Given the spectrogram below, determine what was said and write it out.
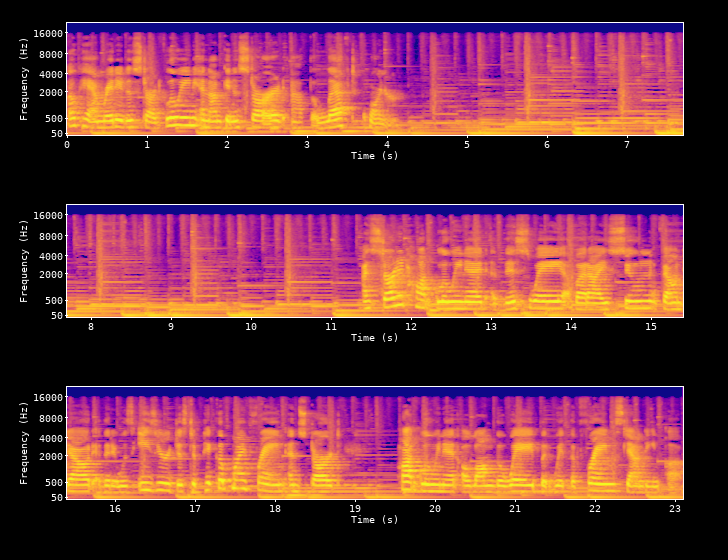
Okay, I'm ready to start gluing and I'm going to start at the left corner. I started hot gluing it this way, but I soon found out that it was easier just to pick up my frame and start hot gluing it along the way, but with the frame standing up.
